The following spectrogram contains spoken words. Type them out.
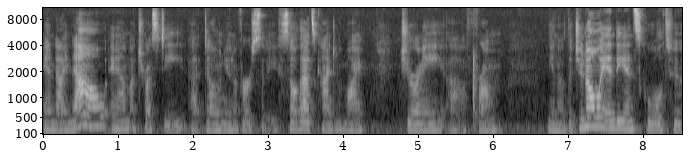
And I now am a trustee at Doane University. So that's kind of my journey uh, from you know, the Genoa Indian School to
